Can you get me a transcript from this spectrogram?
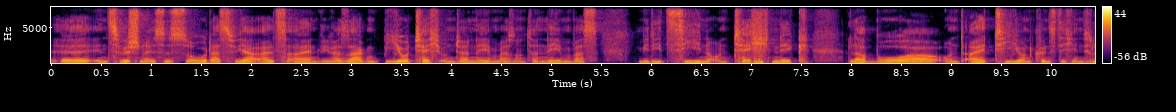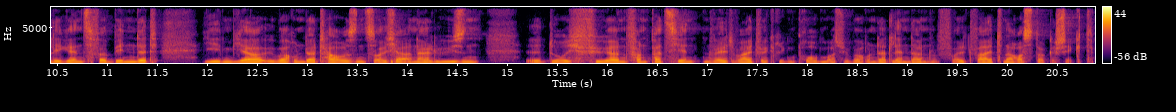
Äh, inzwischen ist es so, dass wir als ein, wie wir sagen, Biotech-Unternehmen, also ein Unternehmen, was Medizin und Technik, Labor und IT und künstliche Intelligenz verbindet, jedem Jahr über 100.000 solcher Analysen äh, durchführen von Patienten weltweit. Wir kriegen Proben aus über 100 Ländern weltweit nach Rostock geschickt.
